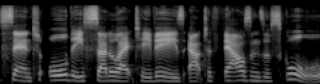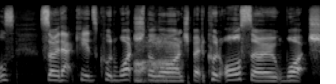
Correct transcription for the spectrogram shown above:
sent all these satellite TVs out to thousands of schools so that kids could watch the launch, but could also watch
